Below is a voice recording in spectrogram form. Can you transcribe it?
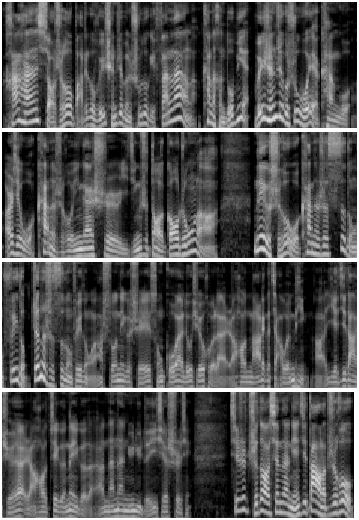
韩寒小时候把这个《围城》这本书都给翻烂了，看了很多遍。《围城》这个书我也看过，而且我看的时候应该是已经是到了高中了啊。那个时候我看的是似懂非懂，真的是似懂非懂啊。说那个谁从国外留学回来，然后拿了个假文凭啊，野鸡大学，然后这个那个的啊，男男女女的一些事情。其实直到现在年纪大了之后。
